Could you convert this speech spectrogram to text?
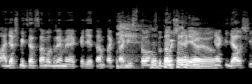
Aďa Šmicer samozřejmě, keď je tam, tak takisto. Jsou tam ještě nějaký, jo, jo. nějaký další?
